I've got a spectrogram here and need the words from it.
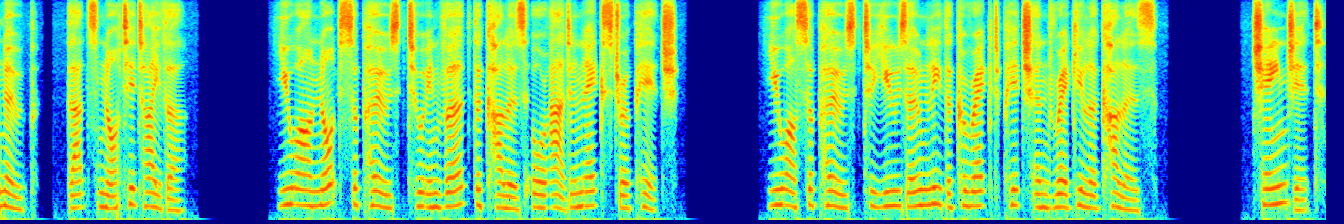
Nope, that's not it either. You are not supposed to invert the colors or add an extra pitch. You are supposed to use only the correct pitch and regular colors. Change it.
